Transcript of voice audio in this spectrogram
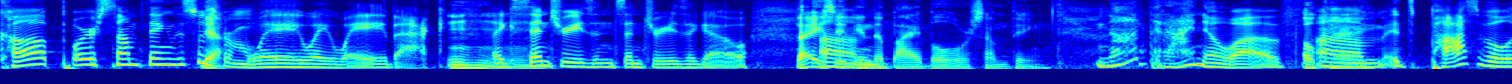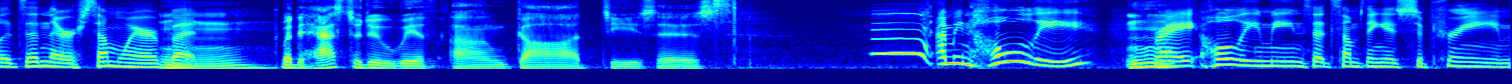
cup or something. This was Yeah. from way, way, way back, like centuries and centuries ago. Like is it Um, in the Bible or something? Not that I know of. Okay. Um, it's possible it's in there somewhere, but Mm. But it has to do with um, God, Jesus. I mean, holy, Mm-hmm. right? Holy means that something is supreme.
